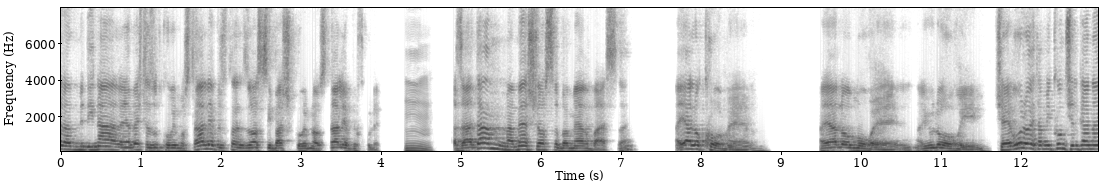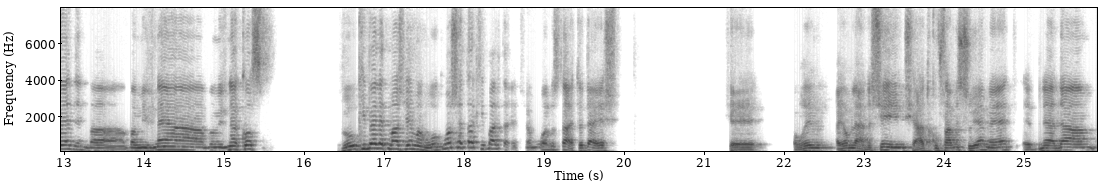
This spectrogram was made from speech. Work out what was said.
ולמדינה, ליבשת הזאת קוראים אוסטרליה וזו הסיבה שקוראים לה אוסטרליה וכולי. Mm. אז האדם מהמאה ה-13 במאה ה-14, היה לו כומר, היה לו מורה, היו לו הורים, שהראו לו את המיקום של גן העדן במבנה, במבנה הקוסמי. והוא קיבל את מה שהם אמרו, כמו שאתה קיבלת, שאמרו על אוסטרליה. אתה יודע, יש... שאומרים היום לאנשים שעד תקופה מסוימת, בני אדם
